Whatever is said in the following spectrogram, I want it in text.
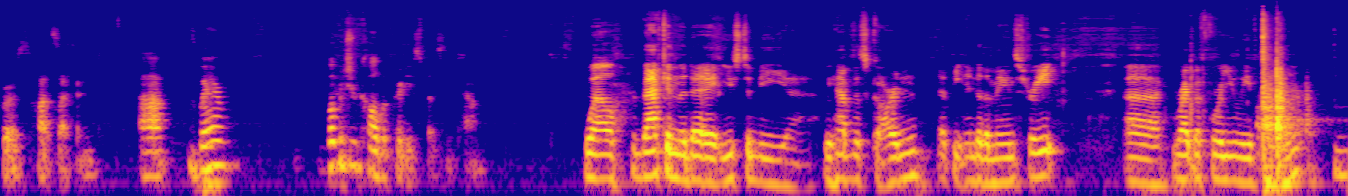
for a hot second. Uh, where, what would you call the prettiest place in town? Well, back in the day, it used to be uh, we have this garden at the end of the main street, uh, right before you leave town, uh,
